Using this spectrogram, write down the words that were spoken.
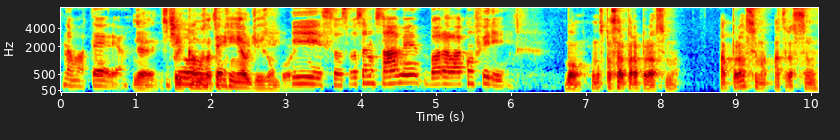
na matéria. É, explicamos até quem é o Jason Bourne. Isso, se você não sabe, bora lá conferir. Bom, vamos passar para a próxima. A próxima atração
